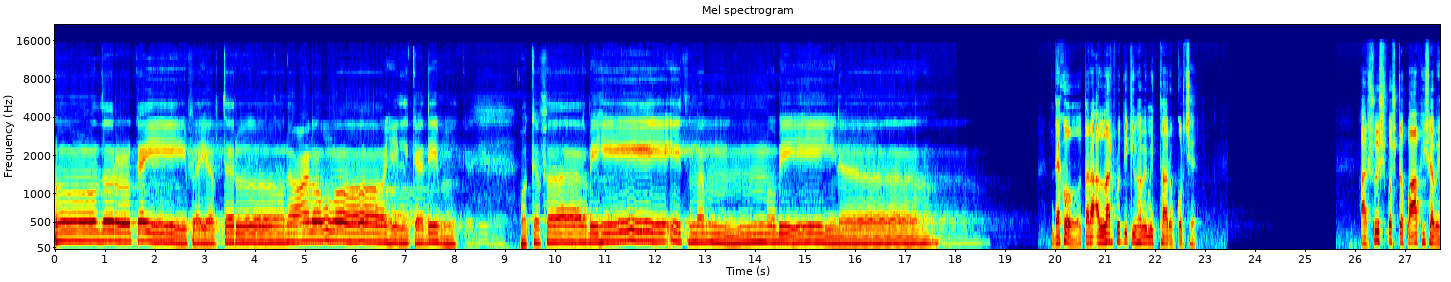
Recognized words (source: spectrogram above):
انظر كيف يفترون على الله الكذب وكفى به إثما مبينا দেখো তারা আল্লাহর প্রতি কিভাবে মিথ্যা আরোপ করছে আর সুস্পষ্ট পাপ হিসাবে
